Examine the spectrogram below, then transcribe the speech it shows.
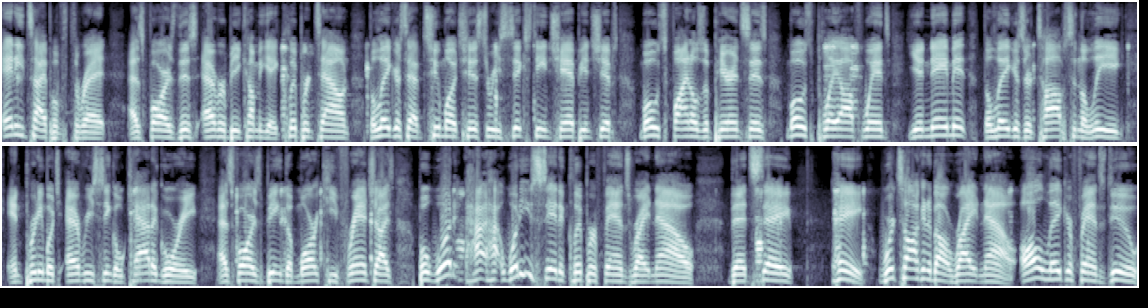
any type of threat as far as this ever becoming a Clipper town. The Lakers have too much history, 16 championships, most finals appearances, most playoff wins. You name it, the Lakers are tops in the league in pretty much every single category as far as being the marquee franchise. But what how, how, what do you say to Clipper fans right now that say hey, we're talking about right now. All Laker fans do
